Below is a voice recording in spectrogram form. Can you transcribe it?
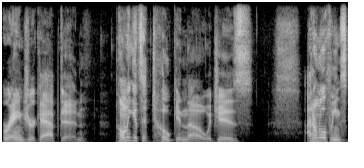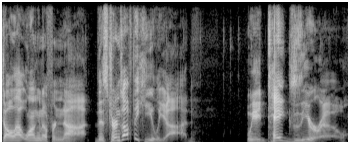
Ranger Captain. Opponent gets a token, though, which is I don't know if we install out long enough or not. This turns off the Heliod. We take zero,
